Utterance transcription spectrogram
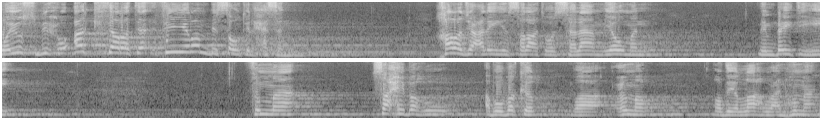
ويصبح أكثر تأثيرا بالصوت الحسن. خرج عليه الصلاة والسلام يوما من بيته ثم صحبه أبو بكر وعمر رضي الله عنهما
